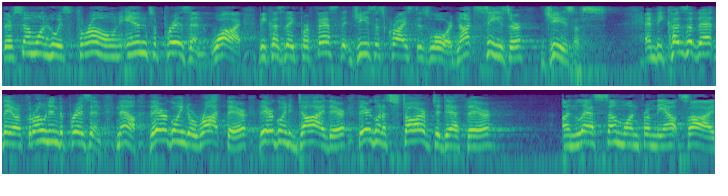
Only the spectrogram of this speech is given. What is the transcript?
There's someone who is thrown into prison. Why? Because they profess that Jesus Christ is Lord. Not Caesar, Jesus. And because of that, they are thrown into prison. Now, they're going to rot there. They're going to die there. They're going to starve to death there unless someone from the outside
